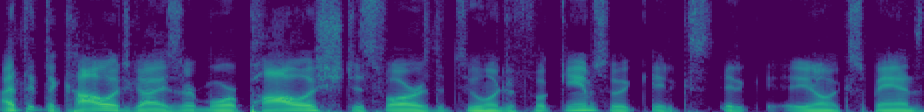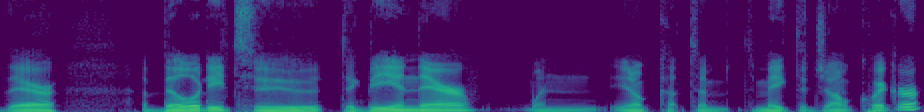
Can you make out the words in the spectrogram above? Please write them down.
I think the college guys are more polished as far as the 200 foot game, so it, it, it you know expands their ability to to be in there when you know to to make the jump quicker.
